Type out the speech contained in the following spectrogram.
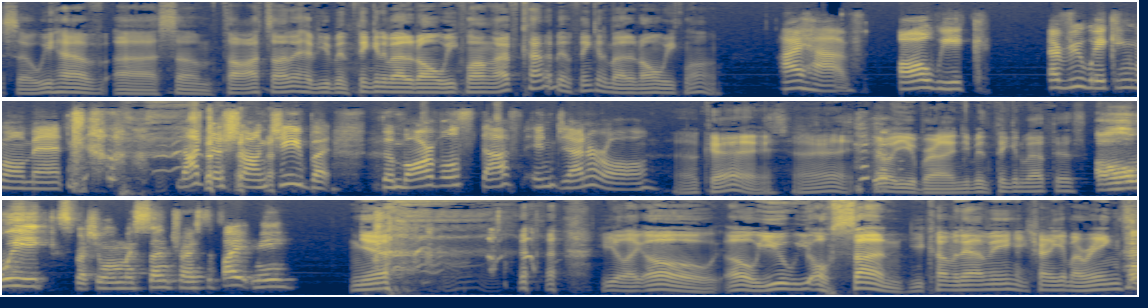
So we have uh, some thoughts on it. Have you been thinking about it all week long? I've kind of been thinking about it all week long. I have all week, every waking moment, not just Shang-Chi, but the Marvel stuff in general. Okay, all right. How about you, Brian? You've been thinking about this? all week, especially when my son tries to fight me. Yeah. You're like, oh, oh, you, you, oh, son, you coming at me? You trying to get my rings?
